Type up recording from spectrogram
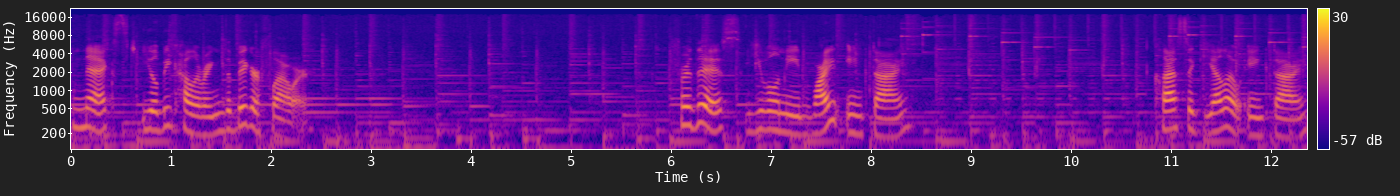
Next, you'll be coloring the bigger flower. For this, you will need white ink dye, classic yellow ink dye,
